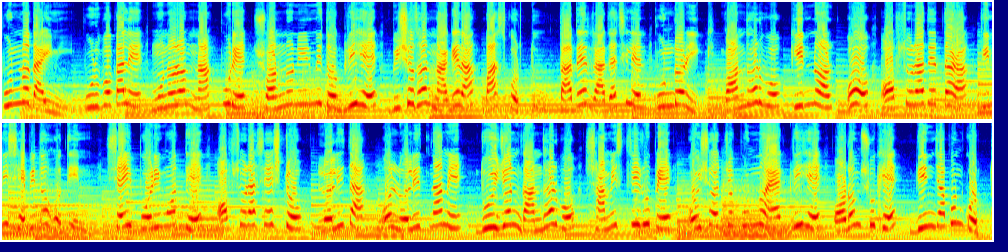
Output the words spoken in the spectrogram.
পুণ্যদায়িনী। পূর্বকালে মনোরম নাগপুরে স্বর্ণ নির্মিত গৃহে বিষধর নাগেরা বাস করত। তাদের রাজা ছিলেন পুণ্ডরিক। গন্ধর্ব কিন্নর ও অপ্সরাদের দ্বারা তিনি সেবিত হতেন। সেই পরিমধ্যে অপ্সরা শ্রেষ্ঠ ললিতা ও ললিত নামে দুইজন গান্ধর্ব স্বামী স্ত্রী রূপে ঐশ্বর্যপূর্ণ এক গৃহে পরম সুখে দিন যাপন করত।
